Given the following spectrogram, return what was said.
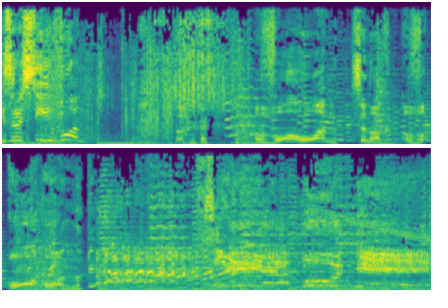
из России вон. В ООН, сынок, в ООН Злые будни!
